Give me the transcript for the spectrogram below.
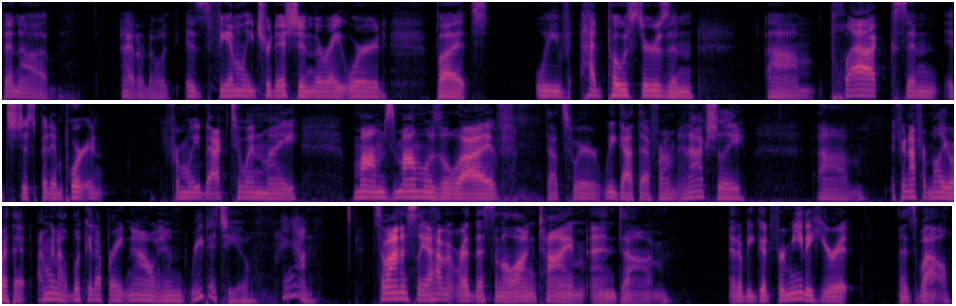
been a, I don't know, is family tradition the right word? But we've had posters and um, plaques, and it's just been important from way back to when my mom's mom was alive that's where we got that from. And actually, um, if you're not familiar with it, I'm going to look it up right now and read it to you. Hang on. So, honestly, I haven't read this in a long time, and um, it'll be good for me to hear it as well.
